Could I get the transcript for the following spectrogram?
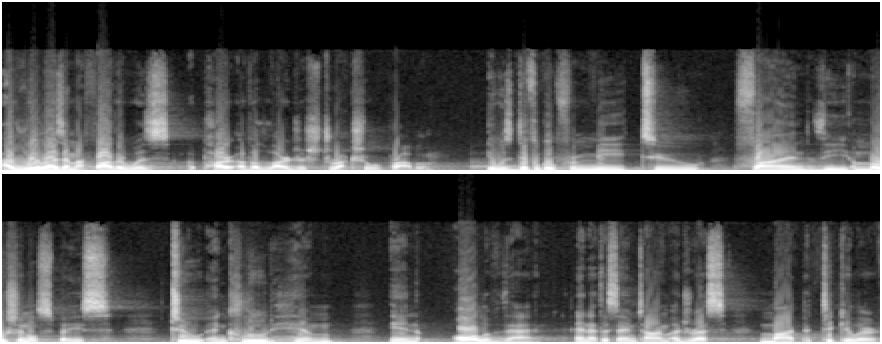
I realized that my father was a part of a larger structural problem. It was difficult for me to find the emotional space to include him in all of that and at the same time address my particular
